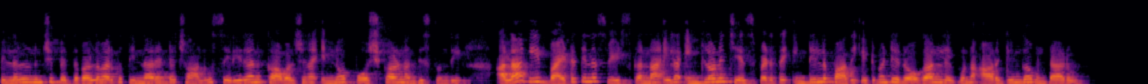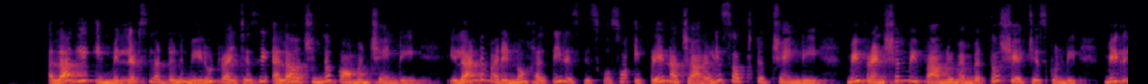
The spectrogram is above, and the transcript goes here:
పిల్లల నుంచి పెద్దవాళ్ళ వరకు తిన్నారంటే చాలు శరీరానికి కావాల్సిన ఎన్నో పోషకాలను అందిస్తుంది. అలాగే బయట తిన్న స్వీట్స్ కన్నా ఇలా ఇంట్లోనే చేసి పెడితే ఇంటిళ్ళ పాది ఎటువంటి రోగాలు లేకుండా ఆరోగ్యంగా ఉంటారు. అలాగే ఈ మిల్లెట్స్ లడ్డూని మీరు ట్రై చేసి ఎలా వచ్చిందో కామెంట్ చేయండి. ఇలాంటి మరెన్నో హెల్తీ రెసిపీస్ కోసం ఇప్పుడే నా ఛానల్ని సబ్స్క్రైబ్ చేయండి. మీ ఫ్రెండ్స్ అండ్ మీ ఫ్యామిలీ మెంబర్తో షేర్ చేసుకోండి. మీకు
